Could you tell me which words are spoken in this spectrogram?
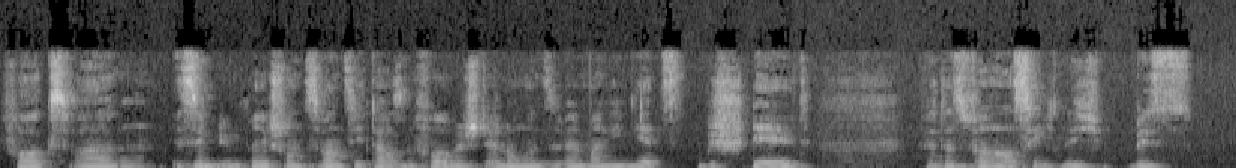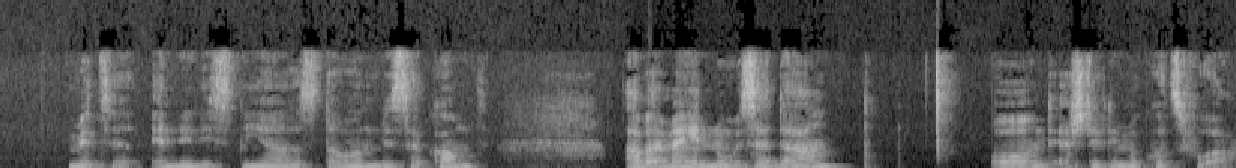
Volkswagen. Es sind übrigens schon 20.000 Vorbestellungen. Also wenn man ihn jetzt bestellt, wird das voraussichtlich bis Mitte, Ende nächsten Jahres dauern, bis er kommt. Aber immerhin, nun ist er da und er stellt ihn mir kurz vor.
